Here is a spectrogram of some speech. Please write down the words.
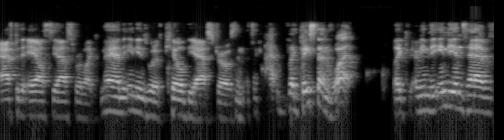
after the ALCS, were like, "Man, the Indians would have killed the Astros," and it's like, I, like based on what? Like, I mean, the Indians have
